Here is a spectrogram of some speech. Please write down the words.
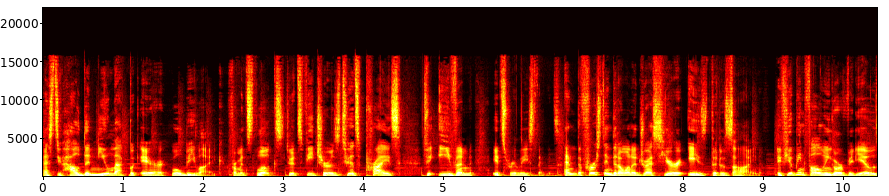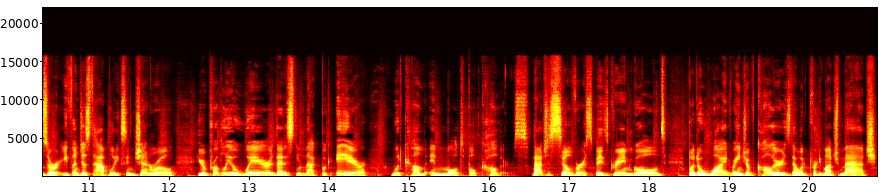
as to how the new MacBook Air will be like, from its looks, to its features, to its price, to even its release date. And the first thing that I want to address here is the design. If you've been following our videos or even just Apple Leaks in general, you're probably aware that its new MacBook Air would come in multiple colors. Not just silver, space gray, and gold, but a wide range of colors that would pretty much match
